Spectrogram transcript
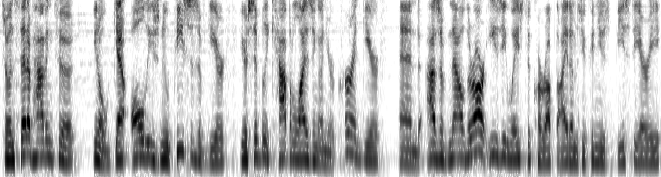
So instead of having to, you know, get all these new pieces of gear, you're simply capitalizing on your current gear and as of now, there are easy ways to corrupt items. You can use Bestiary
